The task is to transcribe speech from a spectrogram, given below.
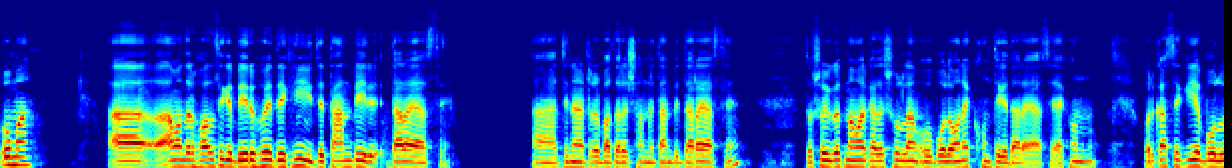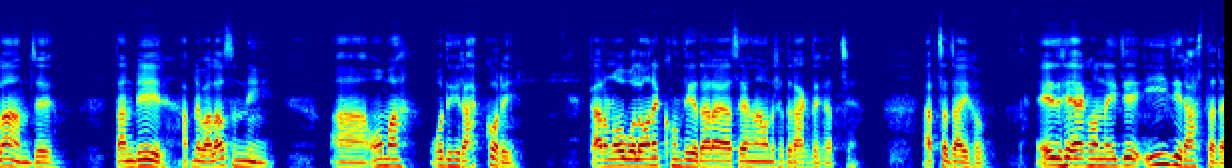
ও মা আমাদের হল থেকে বের হয়ে দেখি যে তানবীর দাঁড়ায় আছে। জেনারেটর বাজারের সামনে তানবীর দাঁড়ায় আছে। তো সৈকত মামার কাছে শুনলাম, ও বলে অনেকক্ষণ থেকে দাঁড়ায় আছে। এখন ওর কাছে গিয়ে বললাম যে তানবীর আপনি ভালো আছেন নি ও মা, ও দেখি রাগ করে। কারণ ও বলে অনেকক্ষণ থেকে দাঁড়ায় আছে, এখন আমাদের সাথে রাগ দেখাচ্ছে। আচ্ছা যাই হোক। এই যে এখন এই যে এই যে রাস্তাটা,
